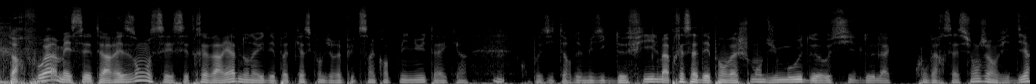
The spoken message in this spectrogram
parfois, mais tu as raison, c'est très variable. Nous, on a eu des podcasts qui ont duré plus de 50 minutes avec un mm. compositeur de musique de film. Après, ça dépend vachement du mood, aussi de la conversation, j'ai envie de dire,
